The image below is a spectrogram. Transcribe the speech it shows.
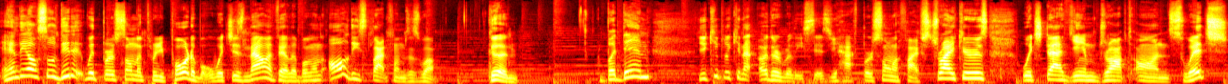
and they also did it with Persona 3 Portable, which is now available on all these platforms as well. Good. But then you keep looking at other releases. You have Persona 5 Strikers, which that game dropped on Switch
